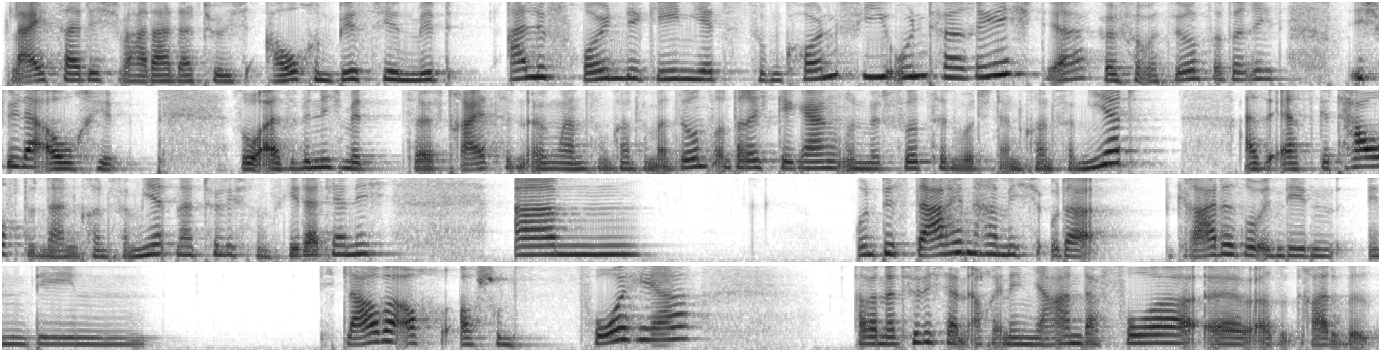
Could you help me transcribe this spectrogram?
Gleichzeitig war da natürlich auch ein bisschen mit, alle Freunde gehen jetzt zum Konfi-Unterricht, ja, Konfirmationsunterricht. Ich will da auch hin. So, also bin ich mit 12, 13 irgendwann zum Konfirmationsunterricht gegangen und mit 14 wurde ich dann konfirmiert. Also erst getauft und dann konfirmiert natürlich, sonst geht das ja nicht. Ähm, und bis dahin habe ich, oder gerade so in den, in den, ich glaube auch, auch schon vorher, aber natürlich dann auch in den Jahren davor, äh, also gerade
